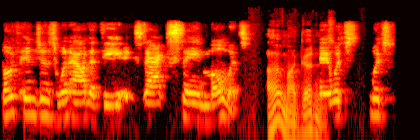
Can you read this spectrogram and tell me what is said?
both engines went out at the exact same moment. Oh my goodness! And which which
